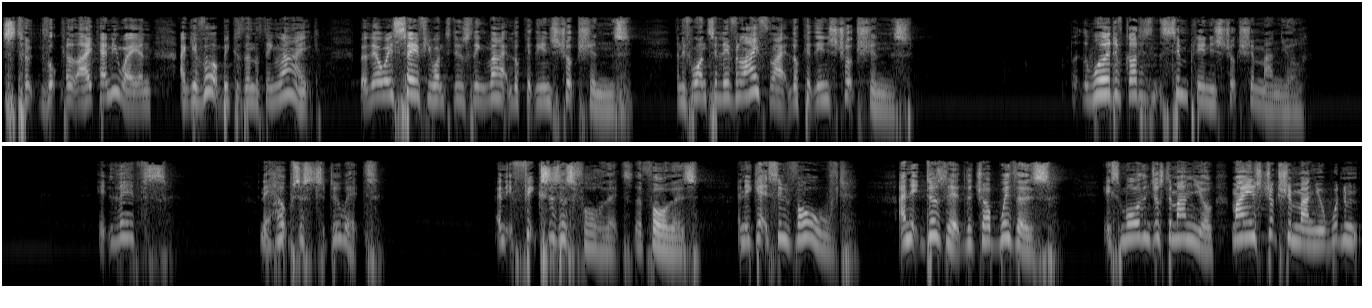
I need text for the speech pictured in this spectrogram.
just don't look alike anyway, and I give up because they're nothing like. But they always say if you want to do something right, look at the instructions. And if you want to live life right, look at the instructions. But the Word of God isn't simply an instruction manual, it lives. And it helps us to do it. And it fixes us for it, for us. And it gets involved. And it does it, the job with us. It's more than just a manual. My instruction manual wouldn't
